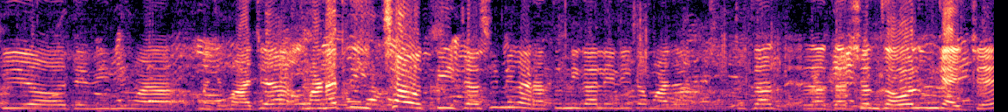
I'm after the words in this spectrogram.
की अ, देवीने मला म्हणजे माझ्या मनातली इच्छा होती जशी मी घरातून निघालेली का माझा तुझा दर्शन जवळून घ्यायचे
